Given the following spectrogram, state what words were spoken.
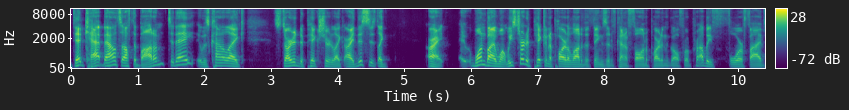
dead cat bounce off the bottom today. It was kind of like started to picture like, all right, this is like, all right, one by one, we started picking apart a lot of the things that have kind of fallen apart in the golf world probably four, or five,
